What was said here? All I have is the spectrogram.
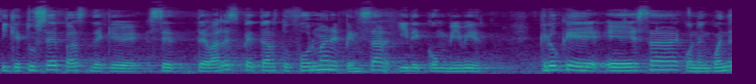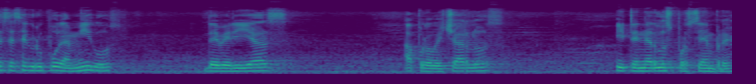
y que tú sepas de que se te va a respetar tu forma de pensar y de convivir. Creo que esa cuando encuentres ese grupo de amigos deberías aprovecharlos y tenerlos por siempre,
